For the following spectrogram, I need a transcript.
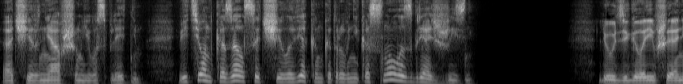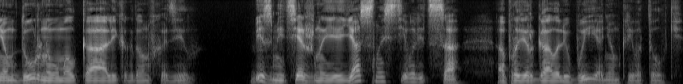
очернявшим его сплетням, ведь он казался человеком, которого не коснулась грязь жизни. Люди, говорившие о нем дурно, умолкали, когда он входил. Безмятежная ясность его лица опровергала любые о нем кривотолки.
